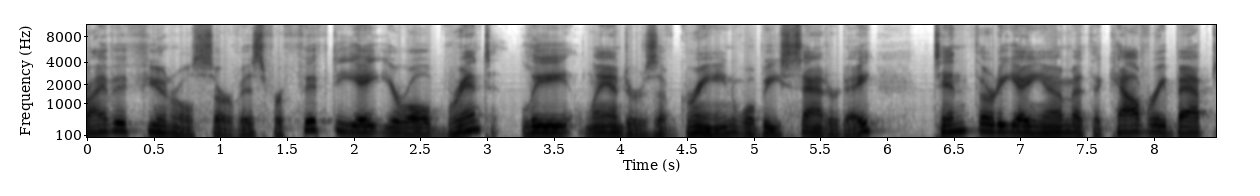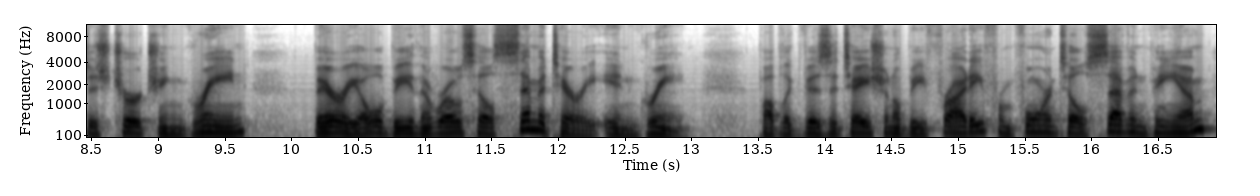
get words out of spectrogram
private funeral service for 58 year old Brent Lee Landers of Greene will be Saturday, 10:30 a.m. at the Calvary Baptist Church in Greene. Burial will be in the Rose Hill Cemetery in Greene. Public visitation will be Friday from 4 until 7 p.m.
